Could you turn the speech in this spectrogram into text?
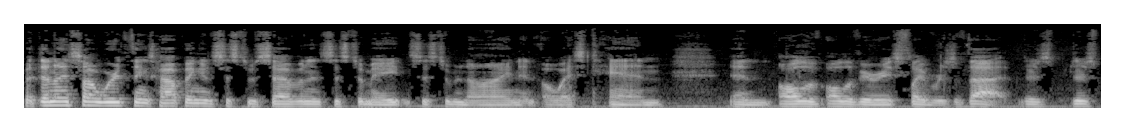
but then I saw weird things happening in System 7 and System 8 and System 9 and OS 10, and all of all the various flavors of that. There's there's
